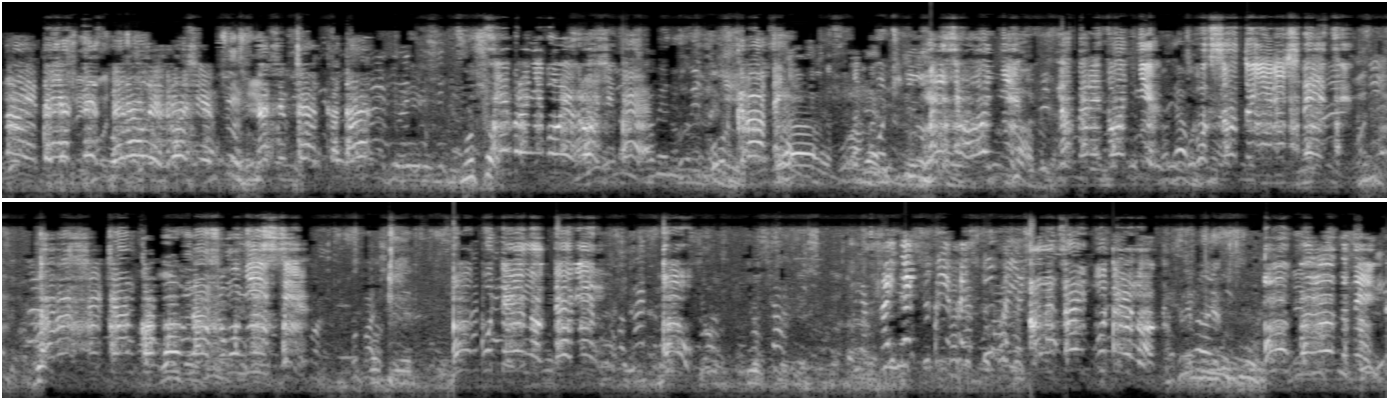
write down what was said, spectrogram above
знаєте, як ми збирали гроші на Шевченка, так? Ну? Зібрані були гроші, де? Вкрадені. Ми сьогодні напередодні 200-ї річниці. Був в нашому місті. Був будинок, де він був. Але цей будинок був переданий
